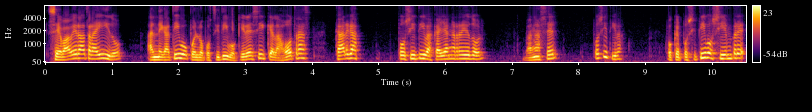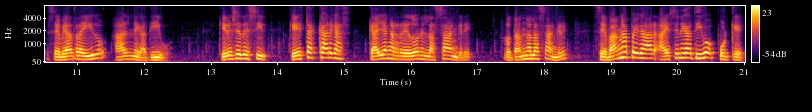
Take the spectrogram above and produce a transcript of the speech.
se va a ver atraído al negativo, pues lo positivo. Quiere decir que las otras cargas positivas que hayan alrededor van a ser positivas. Porque el positivo siempre se ve atraído al negativo. Quiere decir que estas cargas que hayan alrededor en la sangre, flotando en la sangre, se van a pegar a ese negativo porque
